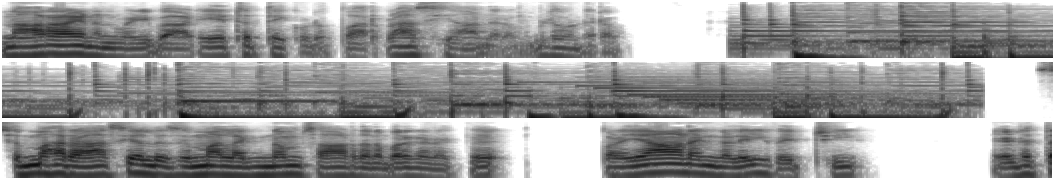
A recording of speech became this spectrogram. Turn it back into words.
நாராயணன் வழிபாடு ஏற்றத்தை கொடுப்பார். ராசி ஆண்டரம் ப்ளூ நிறம். சிம்ம ராசி அல்லது சிம்ம லக்னம் சார்ந்த நபர்களுக்கு பிரயாணங்களில் வெற்றி எடுத்த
